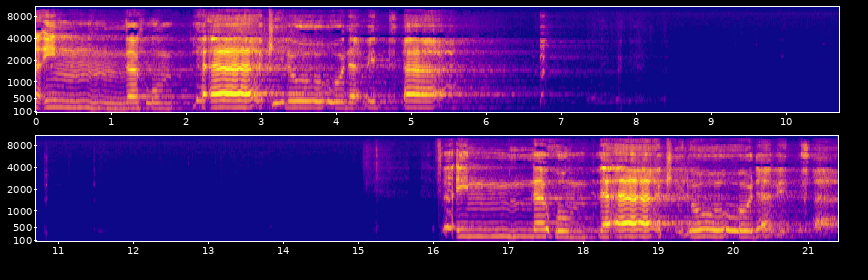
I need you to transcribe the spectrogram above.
فإنهم لآكلون منها. فإنهم لآكلون منها.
